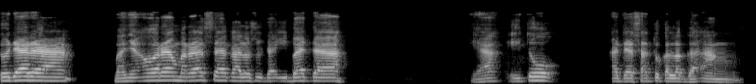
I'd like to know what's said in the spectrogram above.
Saudara, banyak orang merasa kalau sudah ibadah, ya itu ada satu kelegaan.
